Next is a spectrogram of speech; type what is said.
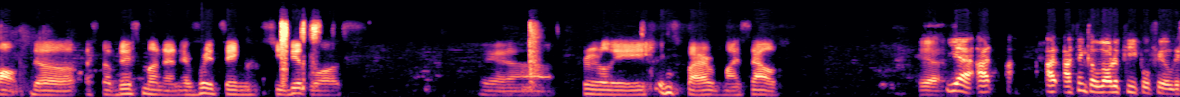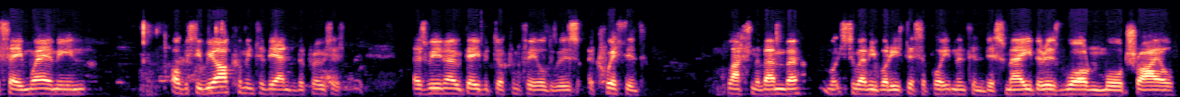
fought the establishment and everything she did was, yeah, really inspired myself. yeah. Yeah, I, I, I think a lot of people feel the same way. I mean, obviously, we are coming to the end of the process. As we know, David Duckenfield was acquitted last November, much to everybody's disappointment and dismay. There is one more trial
